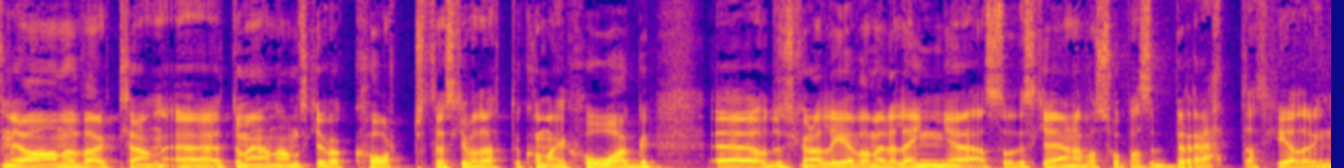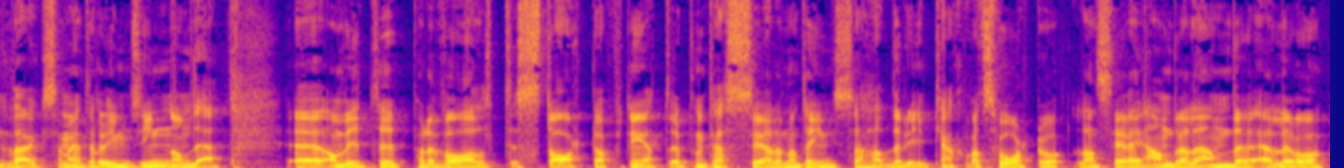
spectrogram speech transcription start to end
Ja, men verkligen. Eh, ett domännamn ska vara kort, det ska vara lätt att komma ihåg eh, och du ska kunna leva med det länge. Alltså, det ska gärna vara så pass brett att hela din verksamhet ryms inom det. Eh, om vi typ hade valt startupnyheter.se eller någonting så hade det kanske varit svårt att lansera i andra länder eller att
